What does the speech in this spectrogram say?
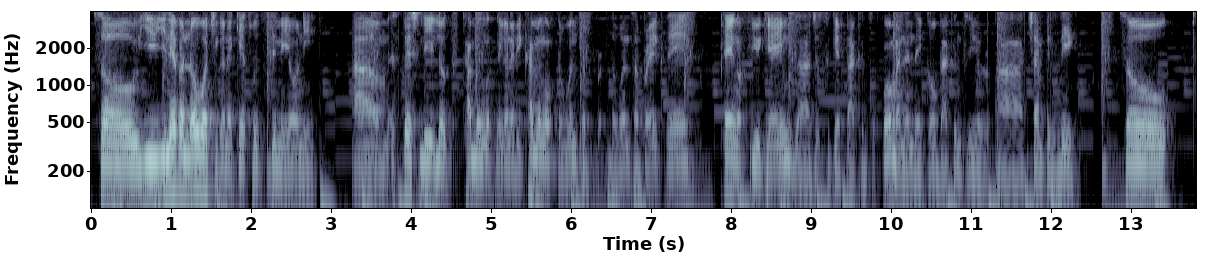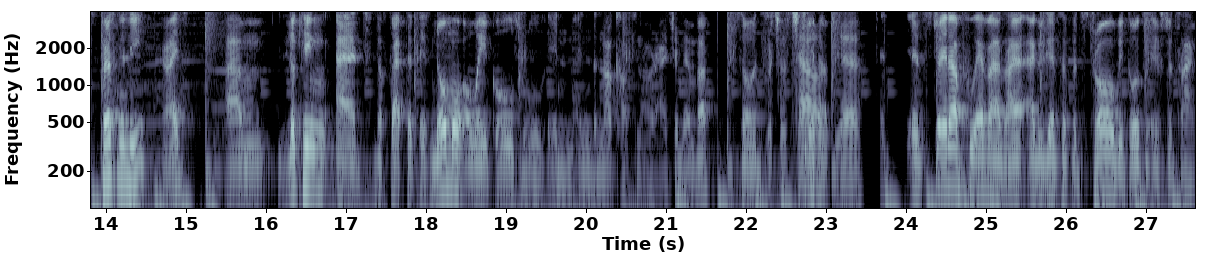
So you, you never know what you're going to get with Simeone. Um, especially look coming, they're going to be coming off the winter the winter break. There, playing a few games uh, just to get back into form, and then they go back into your uh, Champions League. So personally, right, um, looking at the fact that there's no more away goals rule in in the knockouts now, right? Remember, so it's Which is child, up- yeah. it's straight up whoever has higher aggregates. If it's draw, we go to extra time.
